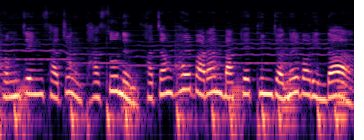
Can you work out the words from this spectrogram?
경쟁사 중 다소는 가장 활발한 마케팅전을 벌인다.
